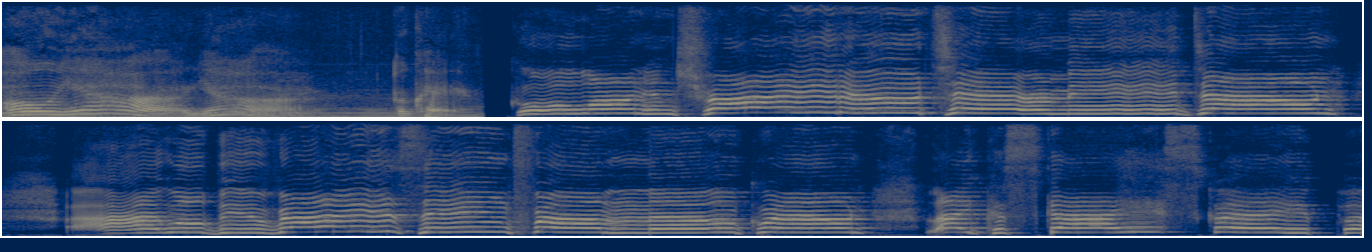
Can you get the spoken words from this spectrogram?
Oh, yeah, yeah. Okay. Go on and try to tear me down. I will be rising from the ground like a skyscraper.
